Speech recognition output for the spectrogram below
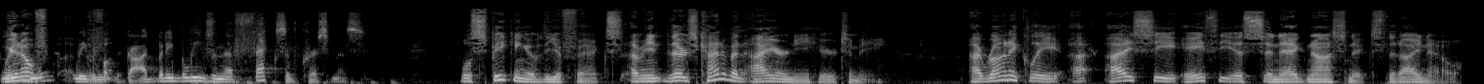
Well, you know, he uh, believes in God, but he believes in the effects of Christmas. Well, speaking of the effects, I mean, there's kind of an irony here to me. Ironically, I, I see atheists and agnostics that I know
